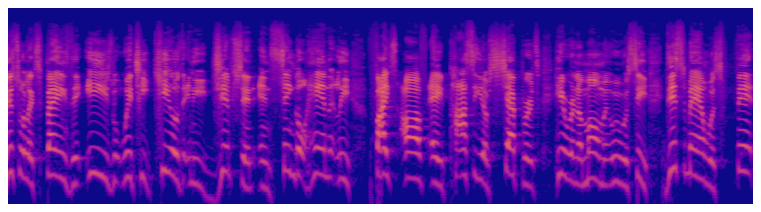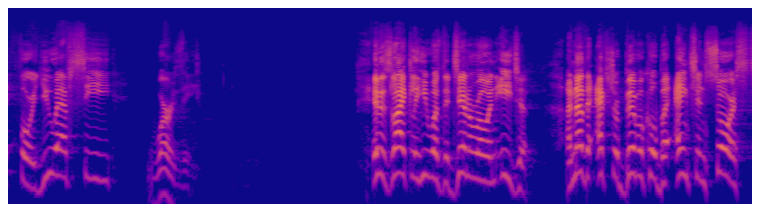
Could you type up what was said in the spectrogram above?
This will explain the ease with which he kills an Egyptian and single handedly fights off a posse of shepherds. Here in a moment, we will see this man was fit for UFC worthy. It is likely he was the general in Egypt. Another extra biblical but ancient source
